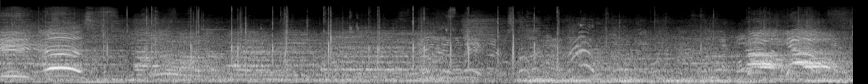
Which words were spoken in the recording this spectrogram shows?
Go, yo!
